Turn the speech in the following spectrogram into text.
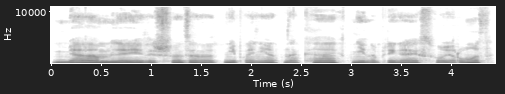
мямля или что-то непонятно как, не напрягая свой рот,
